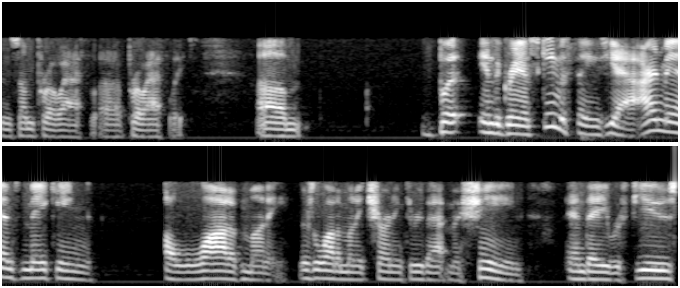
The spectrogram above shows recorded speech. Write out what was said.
than some pro ath- uh, pro athletes. Um, but in the grand scheme of things, yeah, Ironman's making a lot of money. There's a lot of money churning through that machine, and they refuse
